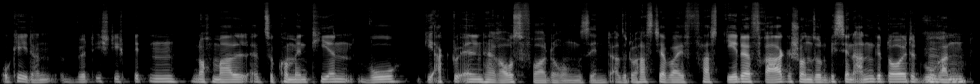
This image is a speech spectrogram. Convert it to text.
Okay, dann würde ich dich bitten, nochmal äh, zu kommentieren, wo die aktuellen Herausforderungen sind. Also, du hast ja bei fast jeder Frage schon so ein bisschen angedeutet, Mhm. woran, äh,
